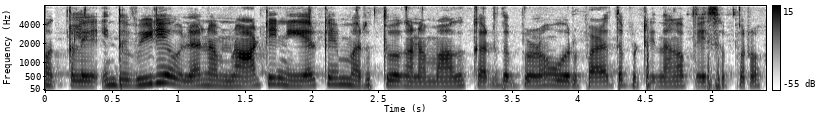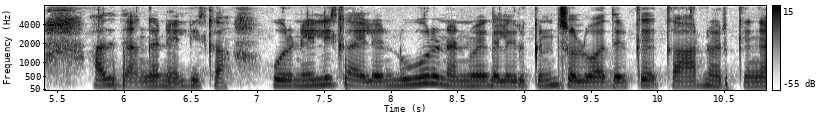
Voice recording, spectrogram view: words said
மக்களே. இந்த வீடியோவில் நம் நாட்டின் இயற்கை மருத்துவ கணமாக கருதப்படும் ஒரு பழத்தை பற்றி தாங்க பேச போகிறோம் அது தாங்க நெல்லிக்காய். ஒரு நெல்லிக்காயில் நூறு நன்மைகள் இருக்குதுன்னு சொல்வதற்கு காரணம் இருக்குங்க.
